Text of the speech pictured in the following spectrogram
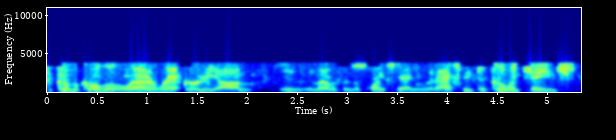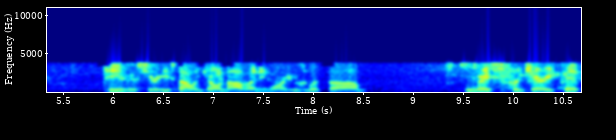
Takuma Koga who had a wreck early on in eleventh in the point standing. And actually, Takuma changed teams this year. He's not with Joe Nava anymore. He's with um, he's racing for Jerry Pitts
